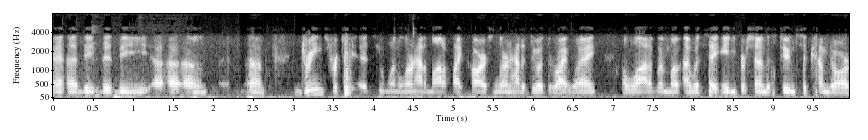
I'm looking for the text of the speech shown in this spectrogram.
uh, the the, the uh, uh, um, um, dreams for kids who want to learn how to modify cars and learn how to do it the right way. A lot of them, I would say, 80% of the students that come to our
